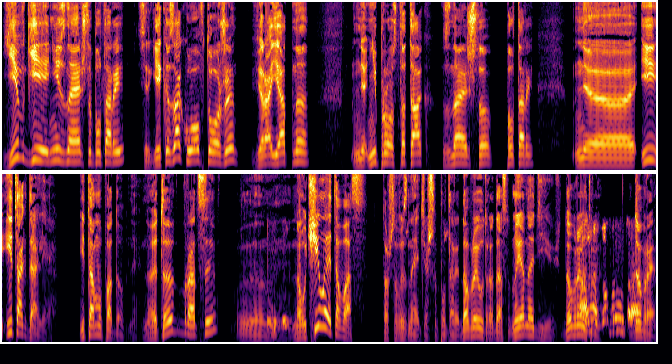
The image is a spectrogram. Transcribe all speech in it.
Евгений знает, что полторы. Сергей Казаков тоже, вероятно, не не просто так знает, что полторы. Э, И, и так далее. И тому подобное. Но это, братцы, э, научило это вас, то, что вы знаете, что полторы. Доброе утро, да. Ну, я надеюсь. Доброе Алло, утро. доброе утро. Доброе.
